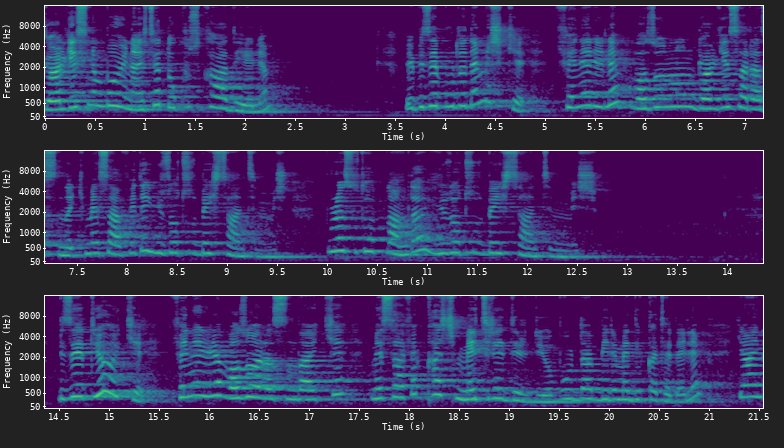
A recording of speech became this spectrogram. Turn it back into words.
Gölgesinin boyuna ise 9K diyelim. Ve bize burada demiş ki fener ile vazonun gölgesi arasındaki mesafede 135 santimmiş. Burası toplamda 135 santimmiş. Bize diyor ki fener ile vazo arasındaki mesafe kaç metredir diyor. Burada birime dikkat edelim. Yani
